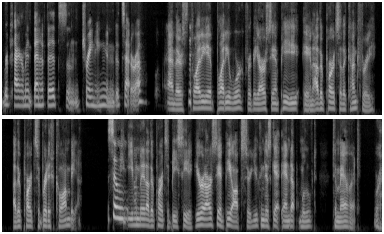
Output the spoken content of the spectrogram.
retirement benefits and training and etc. and there's plenty of plenty of work for the RCMP in other parts of the country, other parts of British Columbia, So even in other parts of BC. If you're an RCMP officer, you can just get end up moved to Merritt, where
